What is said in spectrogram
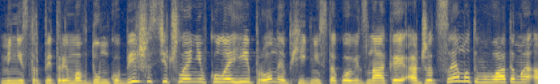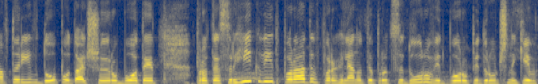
Міністр підтримав думку більшості членів колегії про необхідність такої відзнаки, адже це мотивуватиме авторів до подальшої роботи. Проте Сергій Квіт порадив переглянути процедуру відбору підручників.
